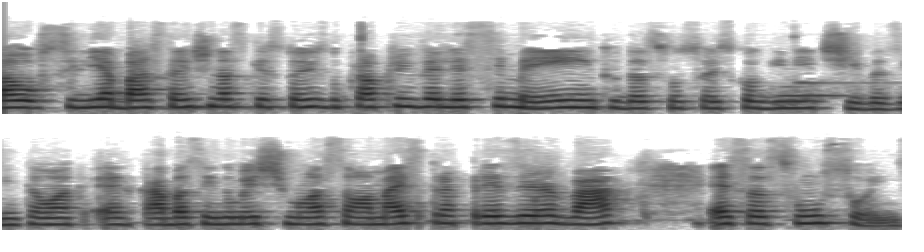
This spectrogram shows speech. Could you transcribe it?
auxilia bastante nas questões do próprio envelhecimento, das funções cognitivas. Então, acaba sendo uma estimulação a mais para preservar essas funções.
